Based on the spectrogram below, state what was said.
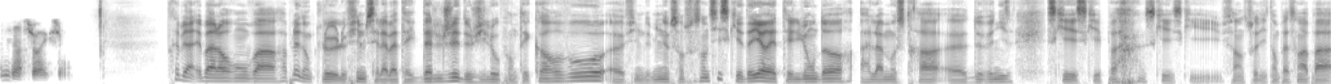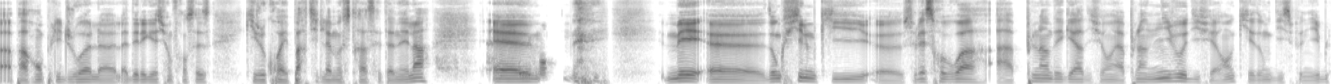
des insurrections. Très bien. Et eh ben alors on va rappeler donc le, le film c'est la bataille d'Alger de Gillo Pontecorvo, euh, film de 1966 qui a d'ailleurs été Lion d'or à la Mostra euh, de Venise, ce qui est ce qui est pas ce qui est ce qui enfin soit dit en passant a pas a pas rempli de joie la, la, délégation française qui je crois est partie de la Mostra cette année-là. Euh, Mais euh, donc film qui euh, se laisse revoir à plein d'égards différents et à plein de niveaux différents, qui est donc disponible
